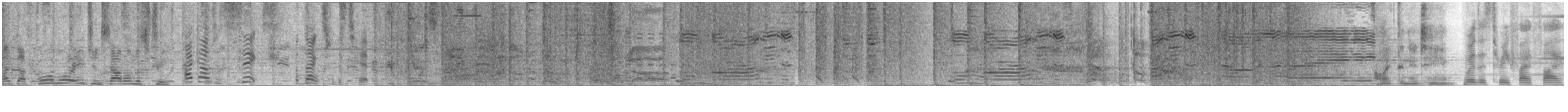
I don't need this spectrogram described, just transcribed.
I've got four more agents out on the street. I counted six, but thanks for the tip. I like the new team. We're the 355.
